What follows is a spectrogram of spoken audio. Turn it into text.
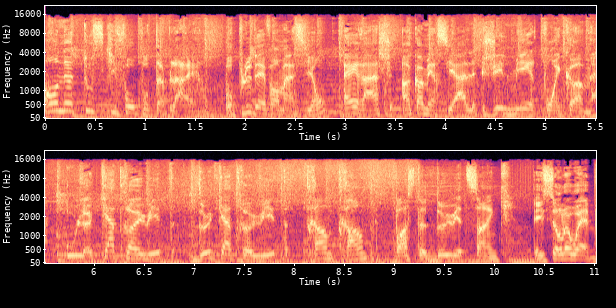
On a tout ce qu'il faut pour te plaire. Pour plus d'informations, RH en commercial gilmire.com ou le 418 248 3030 poste 285. Et sur le web,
